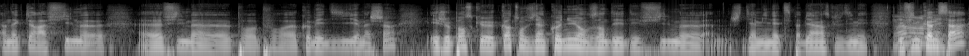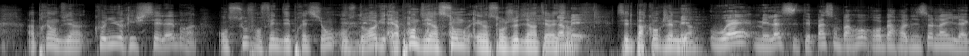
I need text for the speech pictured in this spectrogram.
un, acteur à film, euh, euh film euh, pour, pour comédie et machin. Et je pense que quand on devient connu en faisant des, des films, je dis à minette, c'est pas bien ce que je dis, mais des films comme ça, après on devient connu, riche, célèbre, on souffre, on fait une dépression, on se drogue et après on devient sombre et son jeu devient intéressant. Non, mais c'est le parcours que j'aime bien. Ouais, mais là, c'était pas son parcours. Robert Pattinson, là, il a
